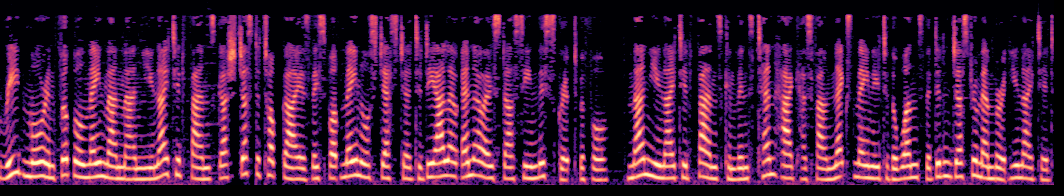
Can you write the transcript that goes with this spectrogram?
Read more in Football Main Man Man United fans gush just a top guy as they spot Mainoo's gesture to Diallo NOO star seen this script before. Man United fans convinced Ten Hag has found next Mainoo to the ones that didn't just remember at United.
